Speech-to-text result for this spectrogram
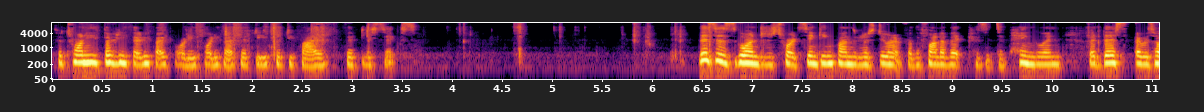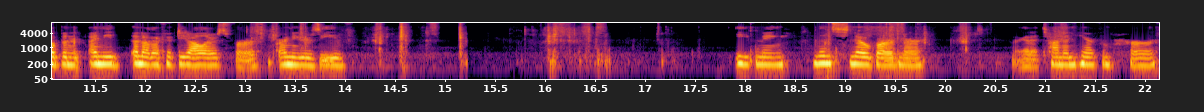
So 20, 30, 35, 40, 45, 50, 55, 56. This is going to just towards sinking funds. I'm just doing it for the fun of it because it's a penguin. But this, I was hoping I need another $50 for our New Year's Eve evening. And then Snow Gardener. I got a ton in here from her.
